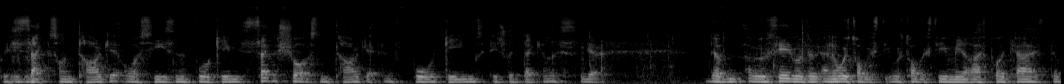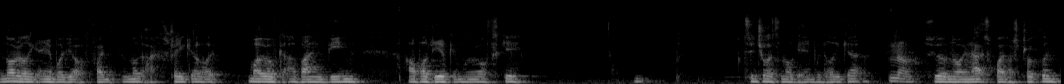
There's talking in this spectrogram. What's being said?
with Mhm. six on target all season in four games. Six shots on target in four games is ridiculous. Yeah. They've, I will say, with the- I know we talked about Steve, we talked about Steve May last podcast. They've not really got anybody up front. They've not got a striker like Mother have got a Van Veen, Aberdeen have got Miovski. St Johnstone not getting anybody like that. No. So they're not, and that's why they're struggling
